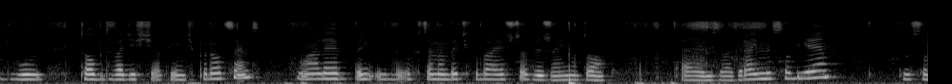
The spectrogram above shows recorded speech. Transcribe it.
dwu, top 25%, no ale chcemy być chyba jeszcze wyżej, no to em, zagrajmy sobie. Tu są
